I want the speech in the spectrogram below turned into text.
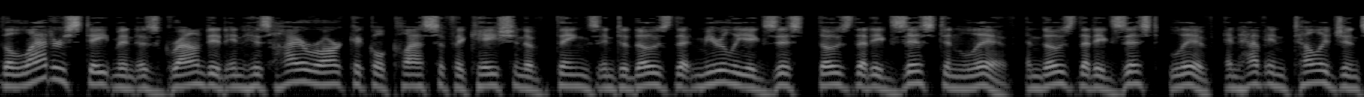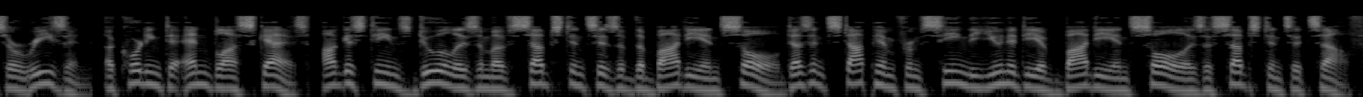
The latter statement is grounded in his hierarchical classification of things into those that merely exist, those that exist and live, and those that exist, live, and have intelligence or reason. According to N. Blasquez, Augustine's dualism of substances of the body and soul doesn't stop him from seeing the unity of body and soul as a substance itself.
